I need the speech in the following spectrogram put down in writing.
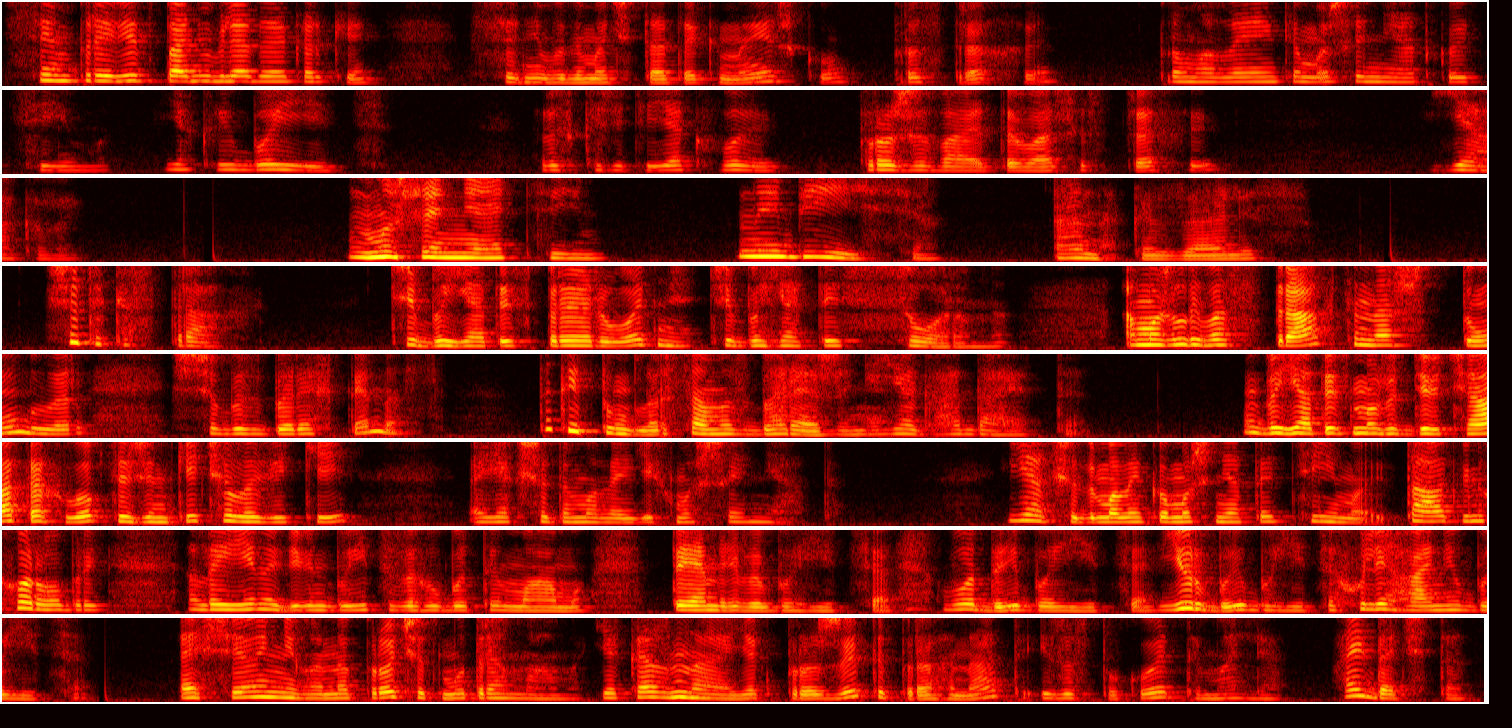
Всім привіт, пані бібліотекарки! Сьогодні будемо читати книжку про страхи, про маленьке мишенятко Тіми, який боїться. Розкажіть, як ви проживаєте ваші страхи? Як ви? Мишеня Тім, не бійся, Анна Казаліс. Що таке страх? Чи боятись природня, чи боятись соромно? А можливо, страх це наш тумблер, щоб зберегти нас? Такий тумблер самозбереження, як гадаєте? Боятись можуть дівчата, хлопці, жінки, чоловіки. А як щодо маленьких мишенят? Як щодо маленького мишенята Тіма? Так, він хоробрий, але іноді він боїться загубити маму, темряви боїться, води боїться, юрби боїться, хуліганів боїться. А ще у нього напрочуд мудра мама, яка знає, як прожити, прогнати і заспокоїти маля. Гайда читати.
